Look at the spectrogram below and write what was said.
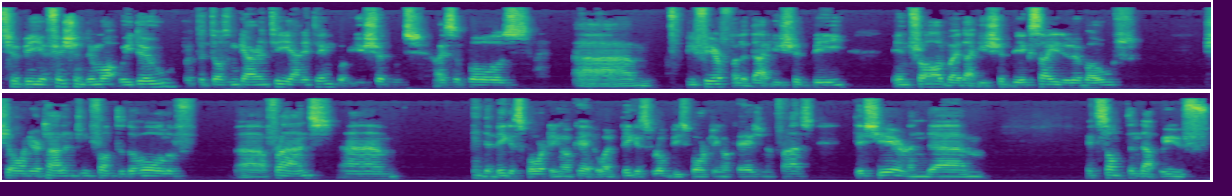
to be efficient in what we do, but that doesn't guarantee anything. But you shouldn't, I suppose, um, be fearful of that. You should be enthralled by that. You should be excited about showing your talent in front of the whole of uh, France um, in the biggest sporting okay, well, biggest rugby sporting occasion in France. this year, and um, it's something that we've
